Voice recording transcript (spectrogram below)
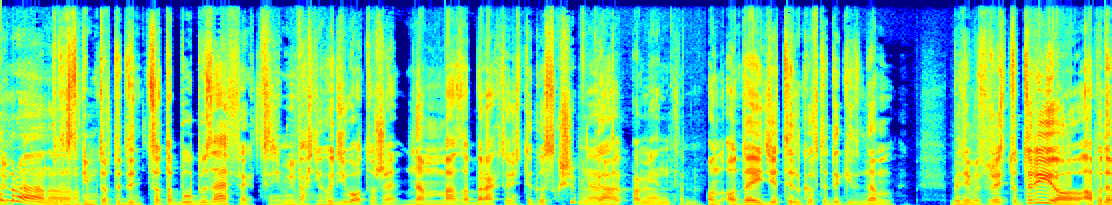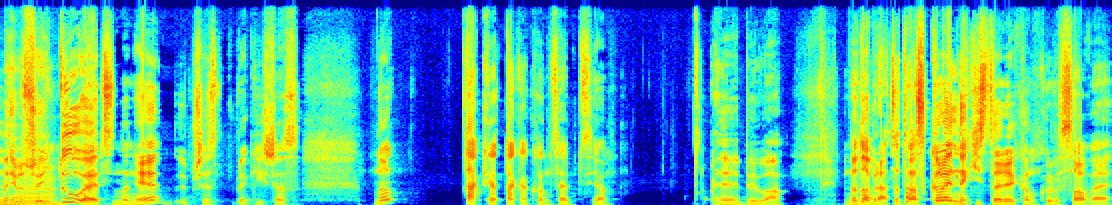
dobra, no. Z kim to wtedy, co to byłby za efekt? W sensie mi właśnie chodziło o to, że nam ma zabraknąć tego skrzypka. No, to pamiętam. On odejdzie tylko wtedy, kiedy nam będziemy słyszeć to trio, a potem będziemy mm. słyszeć duet, no nie? Przez jakiś czas. No, taka, taka koncepcja. E, była. No dobra, to teraz kolejne historie konkursowe.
